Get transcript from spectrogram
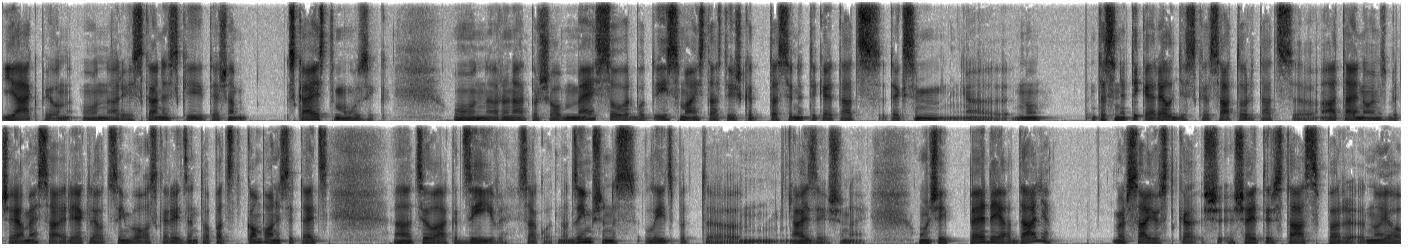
jēgpilna un arī skaniski tiešām skaista mūzika. Un runājot par šo mēsu, varbūt īsumā izstāstīšu, ka tas ir ne tikai tāds, teiksim, nu, Tas ir ne tikai reliģiska satura tāds, uh, attainojums, bet šajā mesā ir iekļauts simboliski arī to pats komponists ir teicis. Uh, cilvēka dzīve, sākot no dzimšanas līdz pat um, aiziešanai. Un šī pēdējā daļa var sajust, ka šeit ir stāsts par nu, jau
